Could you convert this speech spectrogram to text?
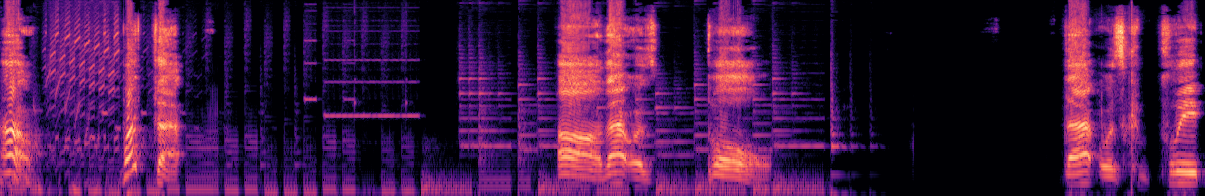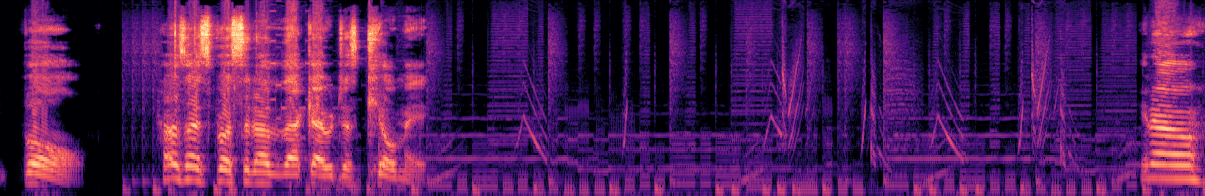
oh, what the, Oh, that was bull. That was complete bull. How was I supposed to know that that guy would just kill me? You know,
